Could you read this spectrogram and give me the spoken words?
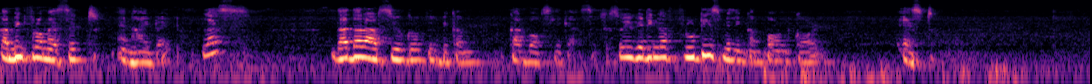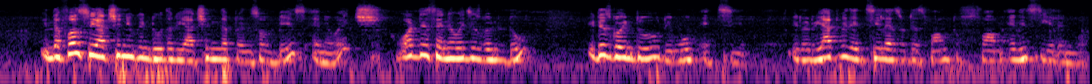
coming from acid anhydride plus the other RCO group will become carboxylic acid. So you're getting a fruity smelling compound called ester. In the first reaction, you can do the reaction in the presence of base NaOH. What this NaOH is going to do, it is going to remove HCl. It will react with HCl as it is formed to form NaCl in water.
